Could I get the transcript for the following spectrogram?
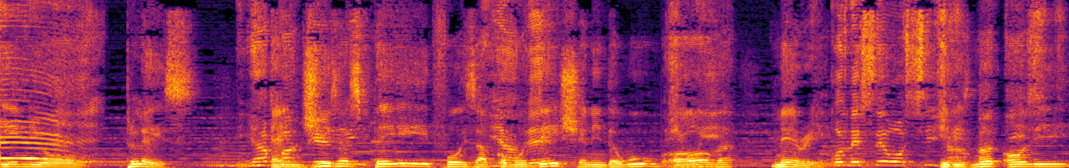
in your place. And Jesus paid for his accommodation in the womb of Mary. It is not only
